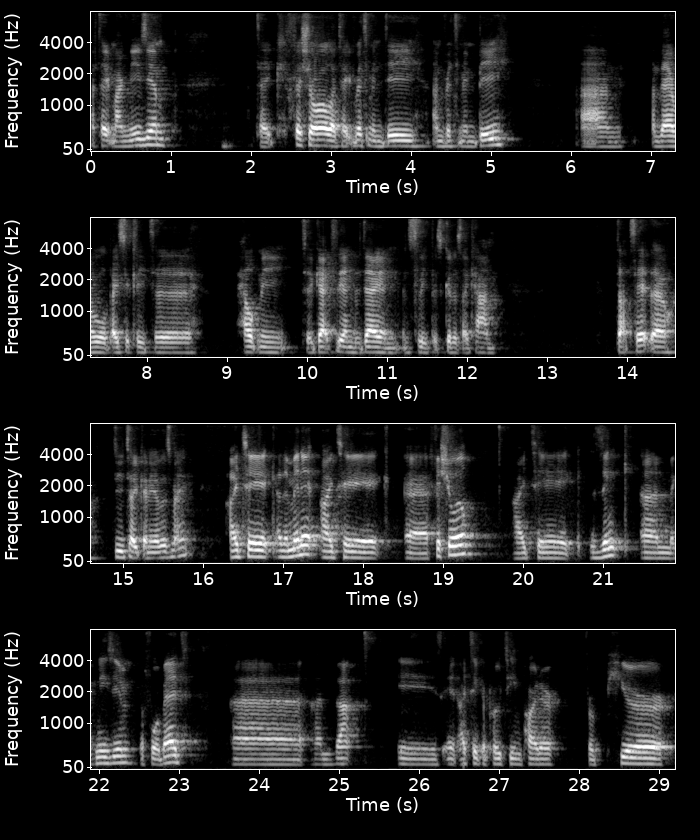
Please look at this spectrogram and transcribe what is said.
I take magnesium, I take fish oil, I take vitamin D and vitamin B. Um, and they're all basically to help me to get to the end of the day and, and sleep as good as I can. That's it though. Do you take any others, mate? I take, at the minute, I take uh, fish oil I take zinc and magnesium before bed, uh, and that is it. I take a protein powder for pure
